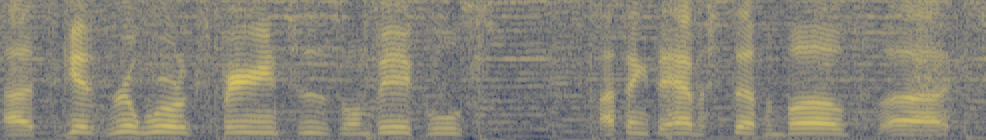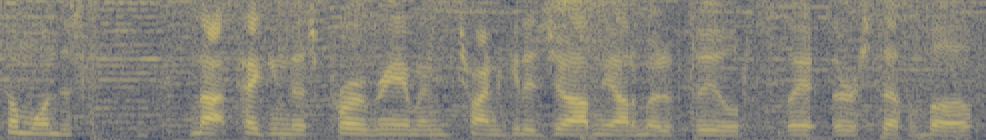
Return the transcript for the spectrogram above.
Uh, to get real world experiences on vehicles, I think they have a step above uh, someone just not taking this program and trying to get a job in the automotive field. They're a step above.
